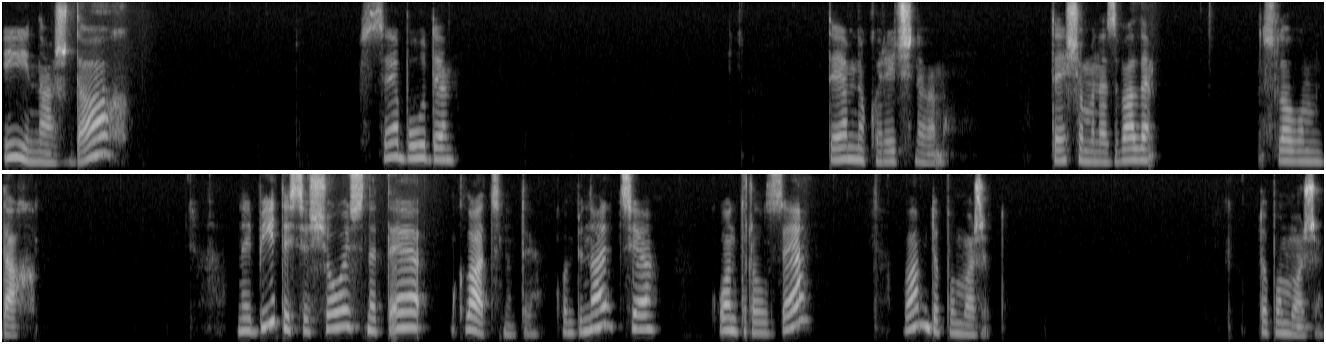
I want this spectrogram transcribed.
І наш дах. Все буде темно-коричневим. Те, що ми назвали словом дах. Не бійтеся щось не те клацнути. Комбінація Ctrl-Z вам допоможе. Допоможе.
